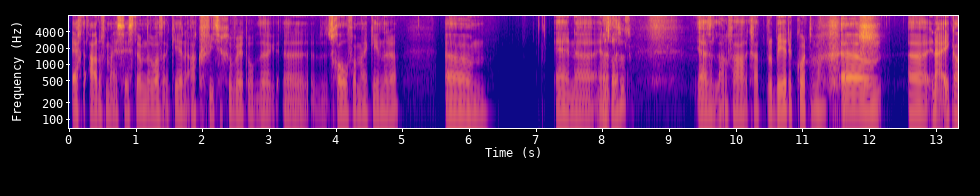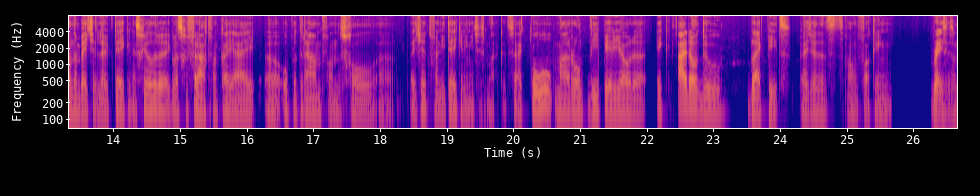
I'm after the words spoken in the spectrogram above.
echt out of my system. Er was een keer een akkefietje gebeurd op de, eh, school van mijn kinderen. Ehm, en, eh, en Wat was het? ja, dat is een lang verhaal. Ik ga het proberen kort te maken. Ehm, eh, nou, ik kan een beetje leuk tekenen en schilderen. Ik was gevraagd van, kan jij op het raam van de school, weet je, van die tekeningetjes maken? Toen zei ik, cool, maar rond die periode, ik, I don't do Black Pete, weet je. Dat is gewoon fucking racism,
